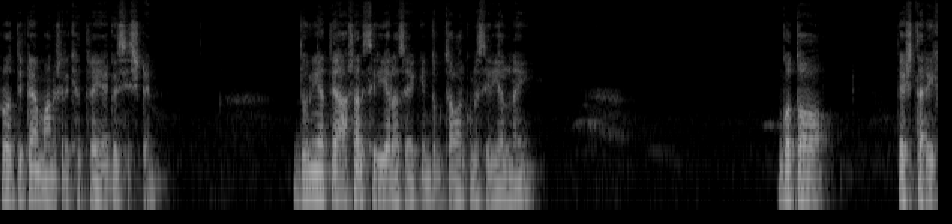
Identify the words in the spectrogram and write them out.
প্রতিটা মানুষের ক্ষেত্রে একই সিস্টেম দুনিয়াতে আসার সিরিয়াল আছে কিন্তু যাওয়ার কোনো সিরিয়াল নাই গত তেইশ তারিখ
